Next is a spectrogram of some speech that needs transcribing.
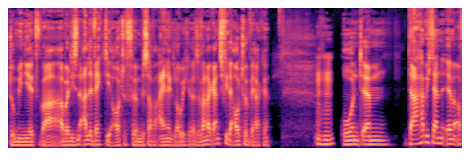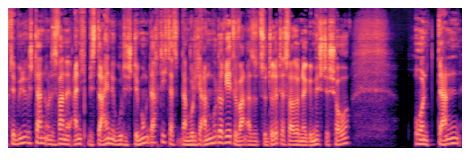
dominiert war. Aber die sind alle weg, die Autofirmen, bis auf eine, glaube ich. Also waren da ganz viele Autowerke. Mhm. Und ähm, da habe ich dann ähm, auf der Bühne gestanden und es war eine, eigentlich bis dahin eine gute Stimmung, dachte ich. Das, dann wurde ich anmoderiert. Wir waren also zu dritt, das war so eine gemischte Show. Und dann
